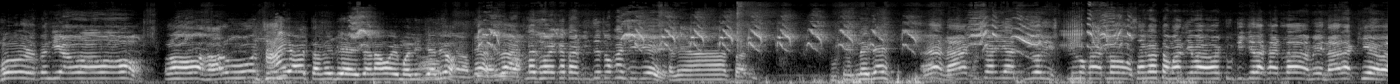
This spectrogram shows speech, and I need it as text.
હો રતનજી આવો આવો આવો. હારું છે આ તમે બે જણા હોય મળી ગયા લ્યો. બે આટલા જ હોય કે તાર બીજે તો કાં જઈએ આ તારી તૂટી લઈ જાય. અરે ના તૂટા યાર જીઓ સ્ટીલનો ખાટલો કર તમારા જેવા હવે તૂટી ગયેલા ખાટલા અમે ના રાખીએ હવે.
